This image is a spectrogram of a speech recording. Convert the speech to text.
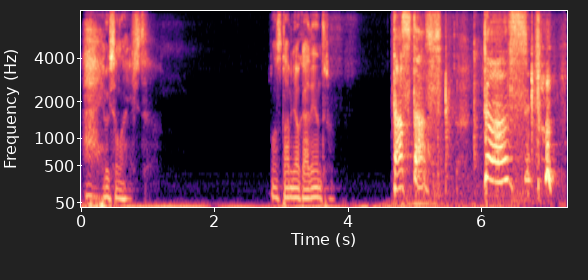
Ai, ouçam lá isto. Não se está melhor cá dentro? Está-se, está-se. Está-se.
